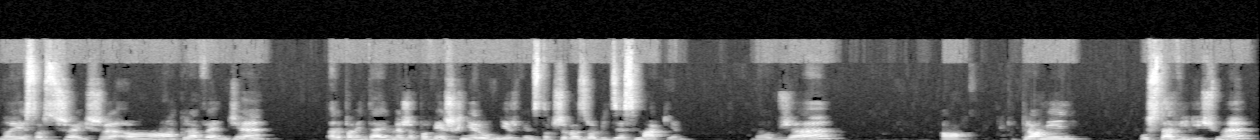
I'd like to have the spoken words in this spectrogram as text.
No jest ostrzejszy, o, krawędzie, ale pamiętajmy, że powierzchnie również, więc to trzeba zrobić ze smakiem. Dobrze. O, promień ustawiliśmy.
